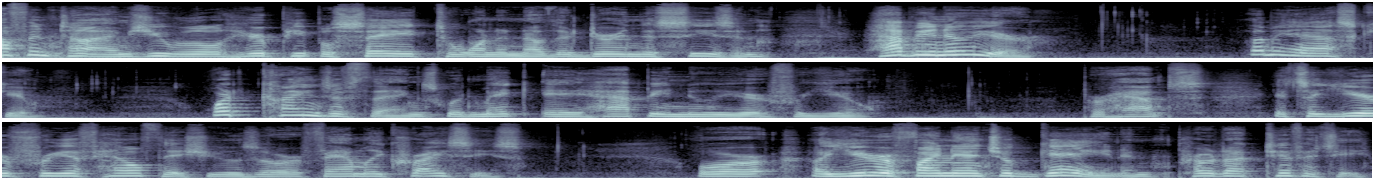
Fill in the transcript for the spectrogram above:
Oftentimes, you will hear people say to one another during this season, Happy New Year! Let me ask you, what kinds of things would make a Happy New Year for you? Perhaps it's a year free of health issues or family crises, or a year of financial gain and productivity,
